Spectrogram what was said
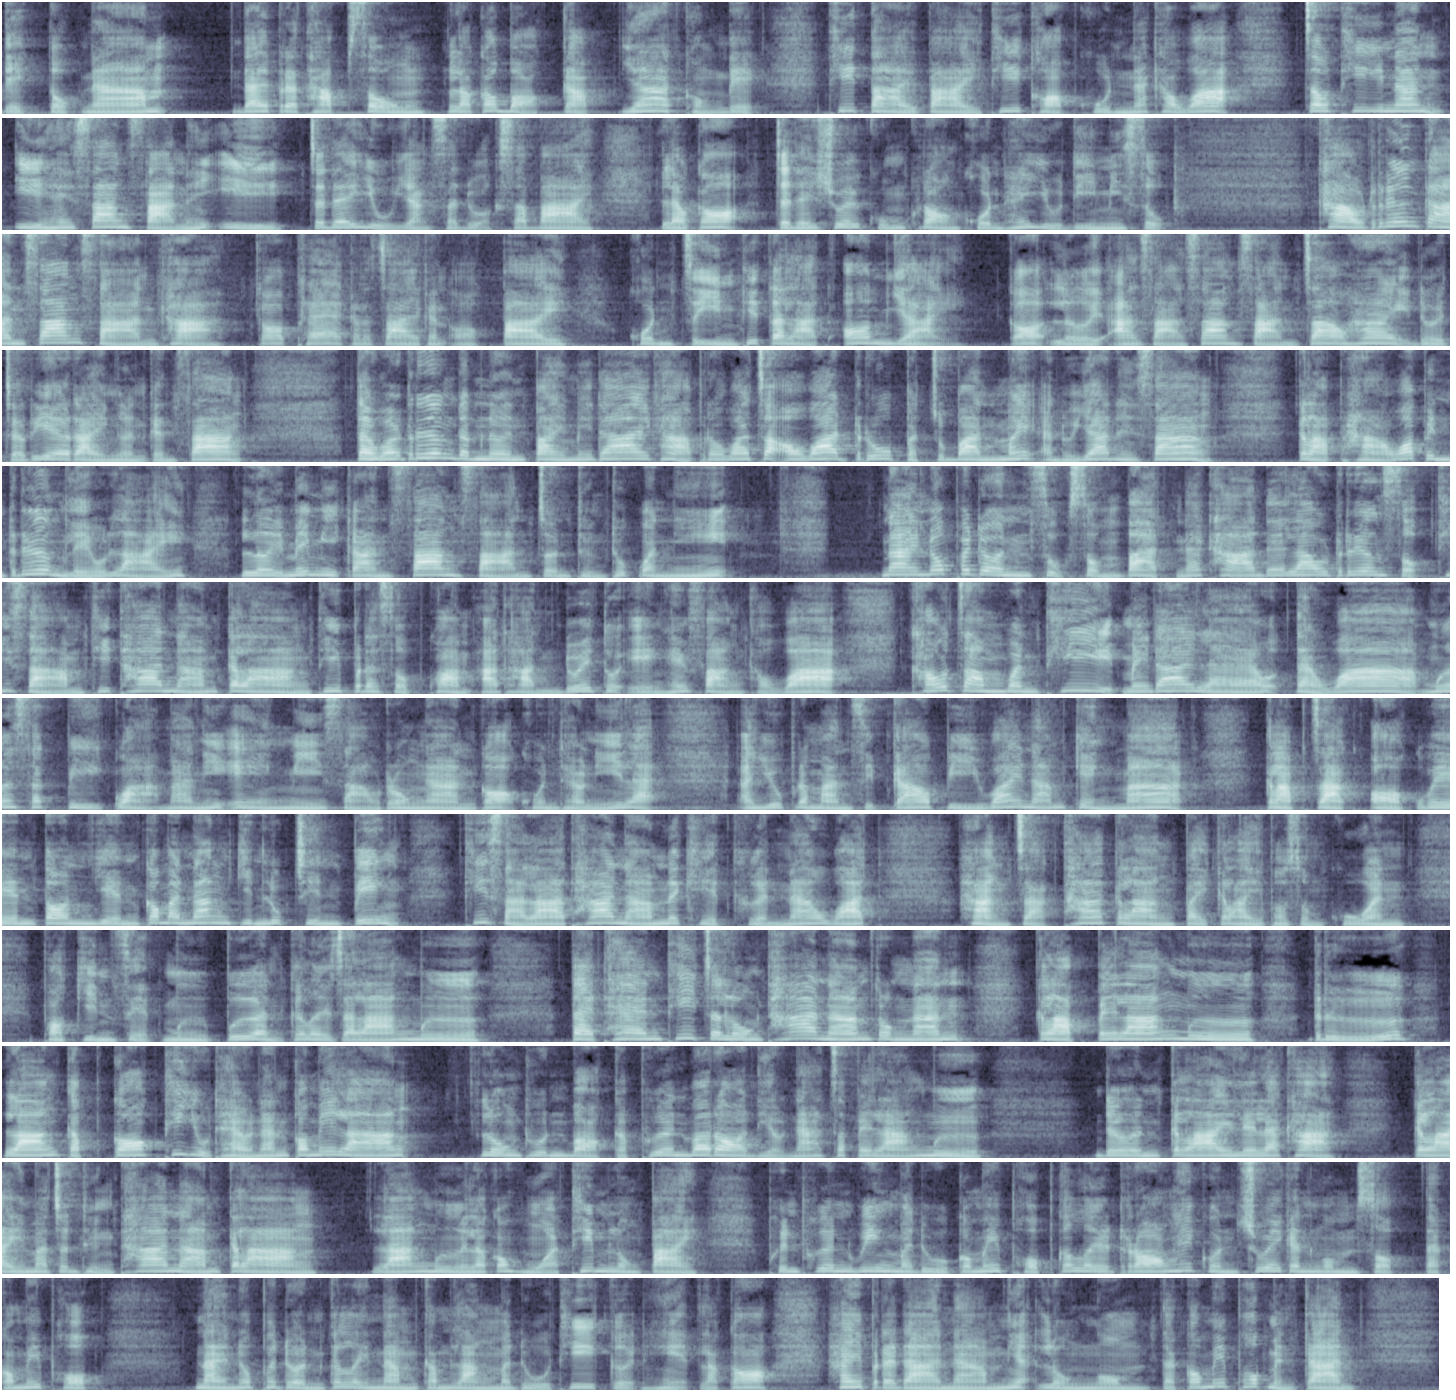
เด็กตกน้ำ ได้ประทับทรงแล้วก็บอกกับญาติของเด็กที่ตายไปที่ขอบคุณนะคะว่า เจ้าที่นั่นอีให้สร้างศาลให้อี จะได้อยู่อย่างสะดวกสบาย แล้วก็จะได้ช่วยคุ้มครองคนให้อยู่ดีมีสุข ข่าวเรื่องการสร้างศาลค่ะ ก็แพร่กระจายกันออกไป คนจีนที่ตลาดอ้อมใหญ่ ก็เลยอาสาสร้างศาลเจ้าให้ โดยจะเรียรายเงินกันสร้าง แต่ว่าเรื่องดำเนินไปไม่ได้ค่ะ เพราะว่าเจ้าอาวาสรูปปัจจุบันไม่อนุญาตให้สร้าง กลับหาว่าเป็นเรื่องเหลวไหล เลยไม่มีการสร้างศาลจนถึงทุกวันนี้ นายนพดลสุขสมบัตินะคะ ได้เล่าเรื่องศพที่ 3 ที่ท่าน้ำกลางที่ประสบความอาถรรพ์ด้วยตัวเองให้ฟังค่ะว่า เขาจำวันที่ไม่ได้แล้ว แต่ว่าเมื่อสักปีกว่ามานี้เองมีสาวโรงงานก็คนแถวนี้แหละ อายุประมาณ 19 ปีว่ายน้ำเก่งมาก กลับจากออกเวรตอนเย็นก็มานั่งกินลูกชิ้นปิ้ง ที่ศาลาท่าน้ำในเขตเขื่อนหน้าวัดห่างจากท่ากลางไปไกลพอสมควร พอกินเสร็จมือเปื้อนก็เลยจะล้างมือ แต่แทนที่จะลงท่าน้ำตรงนั้น กลับไปล้างมือ หรือล้างกับก๊อกที่อยู่แถวนั้นก็ไม่ล้าง ลงทุนบอกกับเพื่อนว่ารอเดี๋ยวนะจะไปล้างมือ เดินไกลเลยละค่ะ ไกลมาจนถึงท่าน้ำกลาง ล้างมือแล้วก็หัวทิ่มลงไป เพื่อนๆวิ่งมาดูก็ไม่พบก็เลยร้องให้คนช่วยกันงมศพ แต่ก็ไม่พบนายนพดลก็เลยนำกำลังมาดูที่เกิดเหตุ แล้วก็ให้ประดาน้ำเนี่ยลงงม แต่ก็ไม่พบเหมือนกัน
